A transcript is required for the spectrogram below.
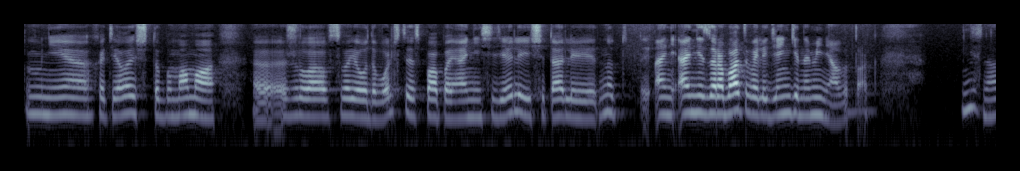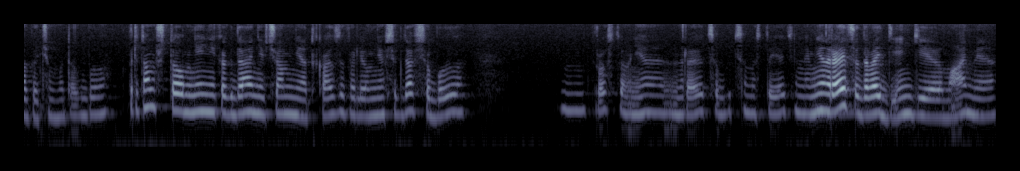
мне хотелось, чтобы мама э, жила в свое удовольствие с папой, они сидели и считали, ну, они, они зарабатывали деньги на меня вот так. Не знаю, почему так было. При том, что мне никогда ни в чем не отказывали, у меня всегда все было. Просто мне нравится быть самостоятельной. Мне нравится давать деньги маме,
